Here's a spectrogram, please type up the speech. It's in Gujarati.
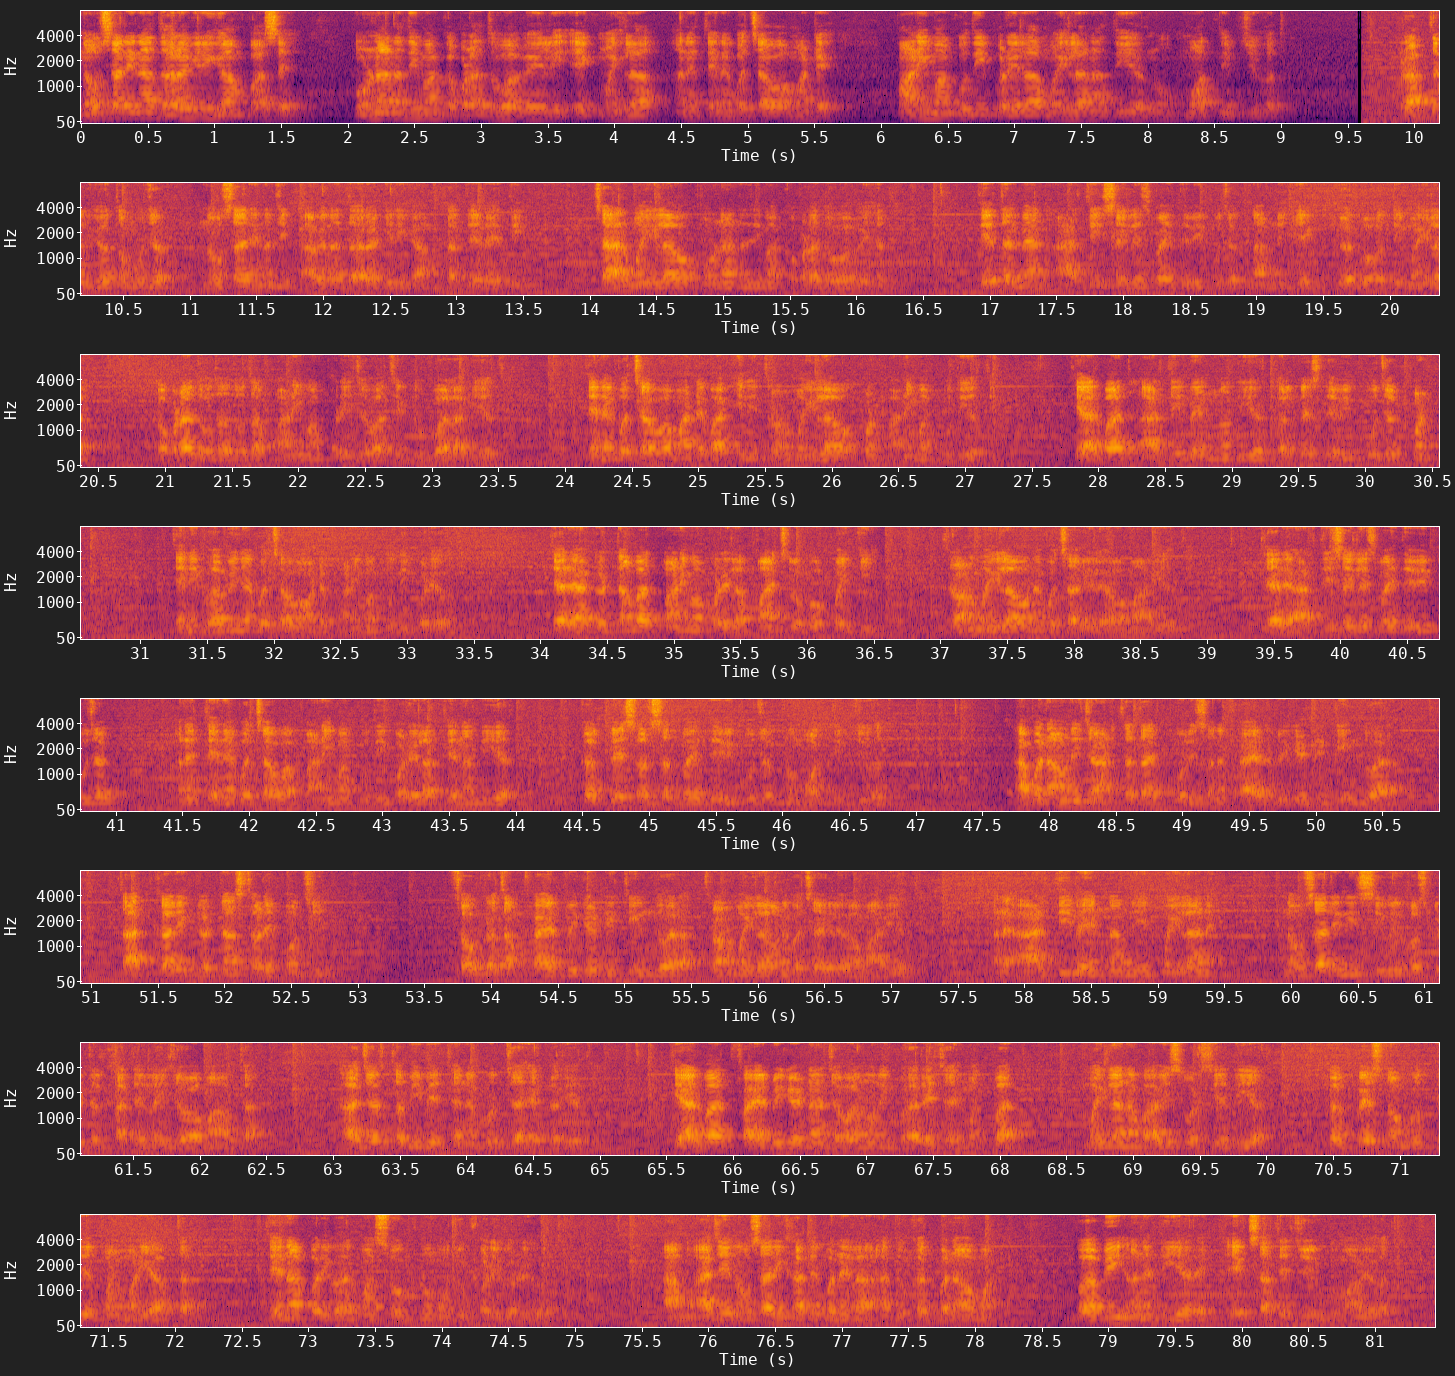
નવસારીના ધારાગીરી ગામ પાસે પૂર્ણા નદીમાં કપડાં ધોવા ગયેલી એક મહિલા અને તેને બચાવવા માટે પાણીમાં કૂદી પડેલા મહિલાના દિયરનું મોત નીપજ્યું હતું. પ્રાપ્ત વિગતો મુજબ, નવસારી નજીક આવેલા ધારાગીરી ગામ ખાતે રહેતી ચાર મહિલાઓ પૂર્ણા નદીમાં કપડાં ધોવા ગઈ હતી. તે દરમિયાન આરતી શૈલેષભાઈ દેવી પૂજક નામની એક ગર્ભવતી મહિલા કપડાં ધોતા ધોતા પાણીમાં પડી જવાથી ડૂબવા લાગી હતી. તેને બચાવવા માટે બાકીની ત્રણ મહિલાઓ પણ પાણીમાં કૂદી હતી. ત્યારબાદ આરતીબેનનો દિયર કલ્પેશ દેવી પૂજક પણ તેની ભાભીને બચાવવા માટે પાણીમાં કૂદી પડ્યો હતો. ત્યારે આ ઘટના બાદ પાણીમાં પડેલા પાંચ લોકો પૈકી ત્રણ મહિલાઓને બચાવી લેવામાં આવી હતી. જ્યારે આરતી શૈલેષભાઈ દેવી પૂજક અને તેને બચાવવા પાણીમાં કૂદી પડેલા તેના દિયર કલ્પેશ હર્ષદભાઈ દેવી પૂજકનું મોત નીપજ્યું હતું. આ બનાવની જાણ થતાં જ પોલીસ અને ફાયર બ્રિગેડની ટીમ દ્વારા તાત્કાલિક ઘટના સ્થળે પહોંચી સૌપ્રથમ ફાયર બ્રિગેડની ટીમ દ્વારા ત્રણ મહિલાઓને બચાવી લેવામાં આવી હતી. અને આરતીબહેન નામની એક મહિલાને નવસારીની સિવિલ હોસ્પિટલ ખાતે લઈ જવામાં આવતા હાજર તબીબે તેને મૃત જાહેર કરી હતી. ત્યારબાદ ફાયર બ્રિગેડના જવાનોની ભારે જહેમત બાદ મહિલાના બાવીસ વર્ષીય દિયર કલ્પેશનો મૃતદેહ પણ મળી આવતા તેના પરિવારમાં શોકનું મોજું ફળી વળ્યું હતું. આમ આજે નવસારી ખાતે બનેલા આ દુઃખદ બનાવમાં ભાભી અને દિયરે એક સાથે જીવ ગુમાવ્યો હતો.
